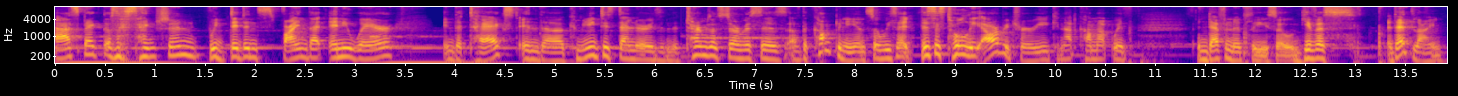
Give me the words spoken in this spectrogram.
aspect of the sanction, we didn't find that anywhere in the text, in the community standards, in the terms of services of the company. And so we said, this is totally arbitrary. You cannot come up with indefinitely. So give us a deadline.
